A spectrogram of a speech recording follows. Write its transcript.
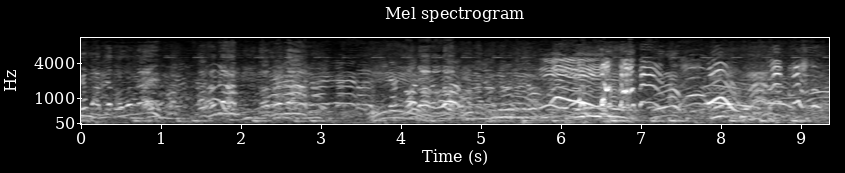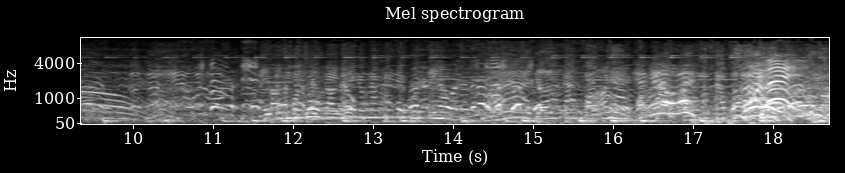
ได้เอาได้ไอ้ประสิทธิโชคนี่ไม่ได้กำลังให้ได้คนตีอ่าเจอการต่อนี่ขับเข้า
